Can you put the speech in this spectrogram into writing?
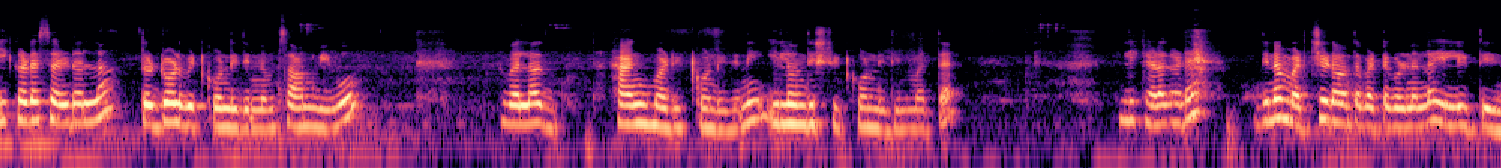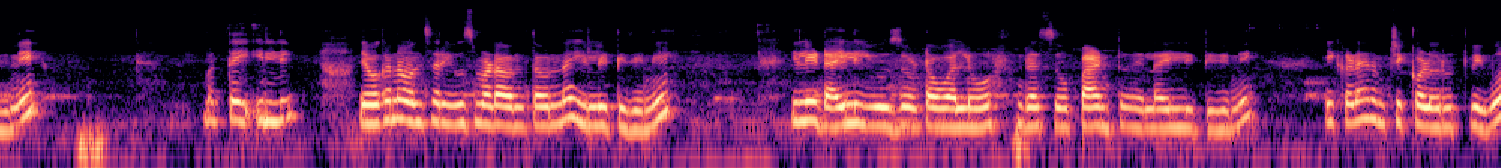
ಈ ಕಡೆ ಸೈಡೆಲ್ಲ ದೊಡ್ಡೋಳು ಬಿಟ್ಕೊಂಡಿದ್ದೀನಿ ನಮ್ಮ ಸಾನ್ವಿವು. ಇವೆಲ್ಲ ಹ್ಯಾಂಗ್ ಮಾಡಿ ಇಟ್ಕೊಂಡಿದ್ದೀನಿ ಇಲ್ಲೊಂದಿಷ್ಟು ಇಟ್ಕೊಂಡಿದ್ದೀನಿ ಮತ್ತು. ಇಲ್ಲಿ ಕೆಳಗಡೆ ದಿನ ಮಡ್ಚಿಡೋ ಅಂಥ ಬಟ್ಟೆಗಳನ್ನೆಲ್ಲ ಇಲ್ಲಿ ಇಟ್ಟಿದ್ದೀನಿ. ಮತ್ತು ಇಲ್ಲಿ ಯಾವಾಗನ ಒಂದ್ಸರಿ ಯೂಸ್ ಮಾಡೋ ಅಂಥವನ್ನ ಇಲ್ಲಿಟ್ಟಿದ್ದೀನಿ ಇಲ್ಲಿ daily use towel dress pant ಎಲ್ಲ ಇಲ್ಲಿಟ್ಟಿದ್ದೀನಿ ಈ ಕಡೆ ನಮ್ಮ ಚಿಕ್ಕವಳು ಋತ್ವಿವು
